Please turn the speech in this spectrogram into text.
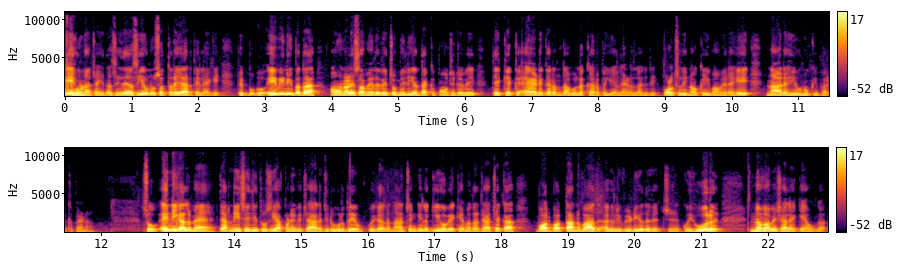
ਇਹ ਹੋਣਾ ਚਾਹੀਦਾ ਸੀ ਤੇ ਅਸੀਂ ਉਹਨੂੰ 70000 ਤੇ ਲੈ ਗਏ। ਤੇ ਇਹ ਵੀ ਨਹੀਂ ਪਤਾ ਆਉਣ ਵਾਲੇ ਸਮੇਂ ਦੇ ਵਿੱਚ ਉਹ ਮਿਲੀਅਨ ਤੱਕ ਪਹੁੰਚ ਜਾਵੇ ਤੇ ਇੱਕ ਇੱਕ ਐਡ ਕਰਨ ਦਾ ਉਹ ਲੱਖਾਂ ਰੁਪਈਆ ਲੈਣ ਲੱਗ ਜੇ। ਪੁਲਿਸ ਦੀ ਨੌਕਰੀ ਭਾਵੇਂ ਰਹੇ, ਨਾ ਰਹੇ, ਉਹਨੂੰ ਕੀ ਫ਼ਰਕ ਪੈਣਾ? ਸੋ ਇੰਨੀ ਗੱਲ ਮੈਂ ਕਰਨੀ ਸੀ ਜੀ, ਤੁਸੀਂ ਆਪਣੇ ਵਿਚਾਰ ਜ਼ਰੂਰ ਦਿਓ। ਕੋਈ ਗੱਲ ਨਾ ਚੰਗੀ ਲੱਗੀ ਹੋਵੇ, ਕਿਵੇਂ ਦਾ ਜਾਚਕ ਆ। ਬਹੁਤ ਬਹੁਤ ਧੰਨਵਾਦ। ਅਗਲੀ ਵੀਡੀਓ ਦੇ ਵਿੱਚ ਕੋਈ ਹੋਰ ਨਵਾਂ ਵਿਸ਼ਾ ਲੈ ਕੇ ਆਉਂਗਾ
